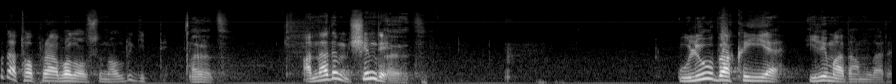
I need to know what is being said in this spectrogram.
Bu da toprağı bol olsun oldu gitti. Evet. Anladın mı? Şimdi Evet. Ulu bakiye, ilim adamları.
